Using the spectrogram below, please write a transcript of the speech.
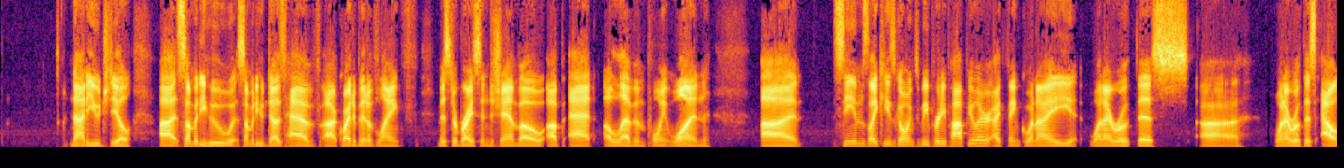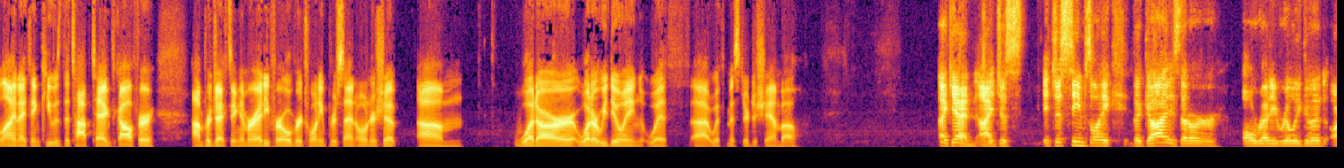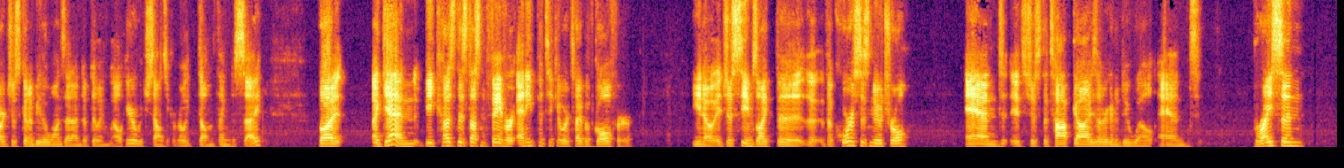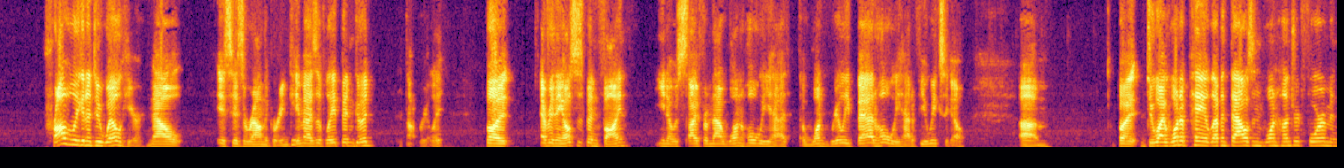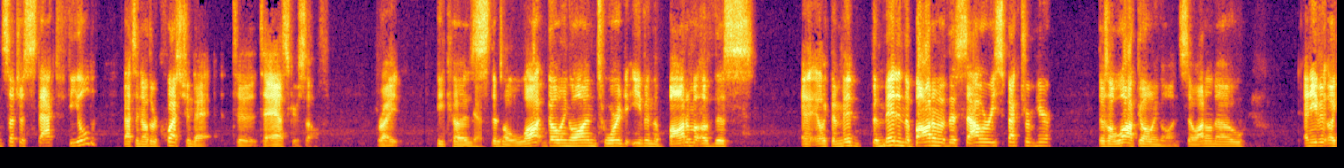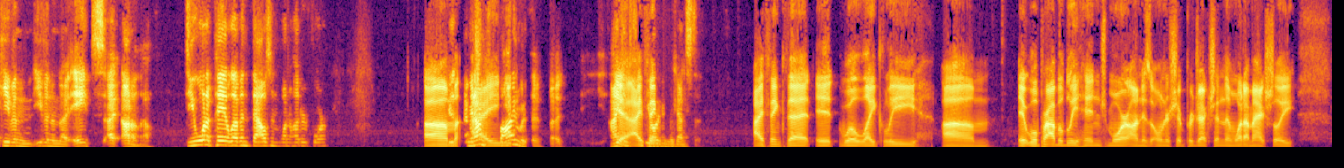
Not a huge deal. Uh, somebody who somebody who does have uh, quite a bit of length, Mr. Bryson DeChambeau up at eleven point one. Uh, seems like he's going to be pretty popular. I think when I when I wrote this uh, when I wrote this outline, I think he was the top tagged golfer. I'm projecting him already for over twenty percent ownership. Um, what are what are we doing with uh, with Mr. DeChambeau? again, I just it just seems like the guys that are already really good are just going to be the ones that end up doing well here, which sounds like a really dumb thing to say. But again, because this doesn't favor any particular type of golfer, you know, it just seems like the the, the course is neutral and it's just the top guys that are going to do well and Bryson probably going to do well here. Now, is his around the green game as of late been good? Not really but everything else has been fine. You know, aside from that one hole he had, the one really bad hole he had a few weeks ago. Um, but do I want to pay eleven thousand one hundred for him in such a stacked field? That's another question to to to ask yourself, right? Because there's a lot going on toward even the bottom of this, eh, like the mid the mid and the bottom of this salary spectrum here. There's a lot going on, so I don't know and even like even even in the eights, I, I don't know. Do you want to pay eleven thousand one hundred for? Um, I mean, I'm fine with it, but I Yeah, I think- against it. I think that it will likely um it will probably hinge more on his ownership projection than what I'm actually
